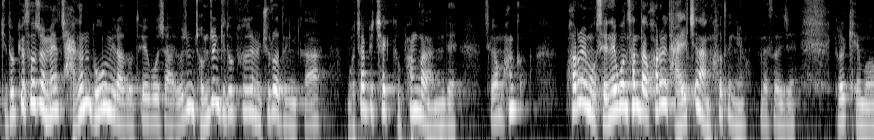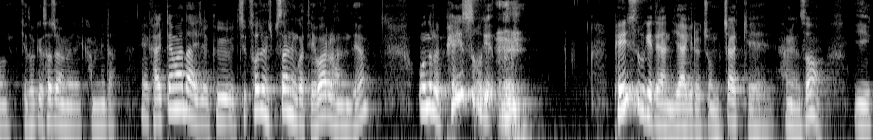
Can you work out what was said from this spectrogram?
기독교 서점에 작은 도움이라도 돼보자. 요즘 점점 기독교 서점이 줄어드니까 뭐 어차피 책 급한 건 아닌데 제가 한 하루에 뭐 세네 권 산다고 하루에 다 읽지는 않거든요. 그래서 이제 그렇게 뭐 기독교 서점에 갑니다. 예, 갈 때마다 이제 그 서점 집사님과 대화를 하는데요. 오늘은 페이스북에 페이스북에 대한 이야기를 좀 짧게 하면서 이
